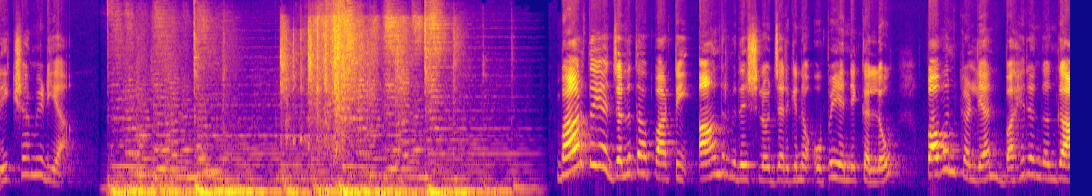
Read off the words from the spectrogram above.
Deeksha media. Bharatiya Janata Party ఆంధ్రప్రదేశ్లో జరిగిన ఉప ఎన్నికల్లో పవన్ కళ్యాణ్ బహిరంగంగా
